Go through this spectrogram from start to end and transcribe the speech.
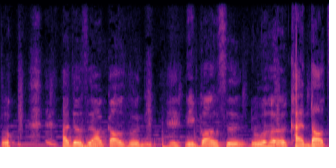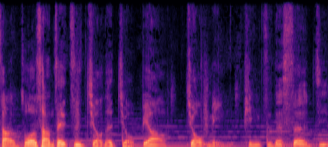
他就是要告诉你，你光是如何看到桌桌上这支酒的酒标、酒名。瓶子的设计，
